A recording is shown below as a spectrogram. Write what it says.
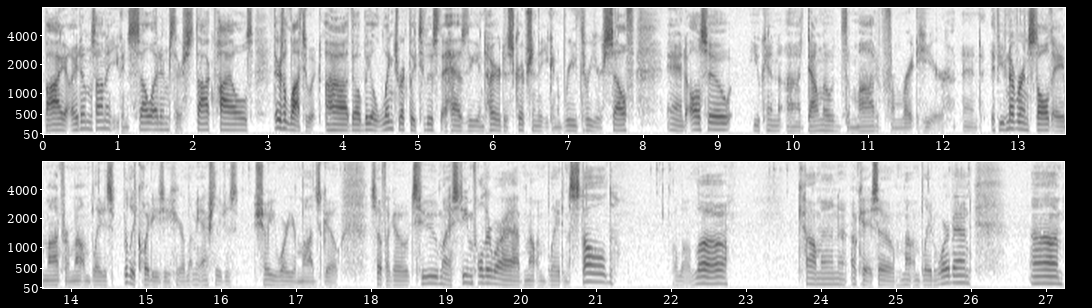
buy items on it, you can sell items, there's stockpiles, there's a lot to it. Uh, there'll be a link directly to this that has the entire description that you can read through yourself, and also you can uh, download the mod from right here. And if you've never installed a mod for Mount and Blade, it's really quite easy here. Let me actually just show you where your mods go. So if I go to my Steam folder where I have Mount and Blade installed, la la la, common, okay, so Mount and Blade Warband, um,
